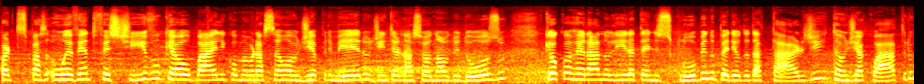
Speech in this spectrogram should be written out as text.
participação, um evento festivo, que é o baile em comemoração ao dia 1 Dia Internacional do Idoso, que ocorrerá no Lira Tênis Clube no período da tarde, então dia 4.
